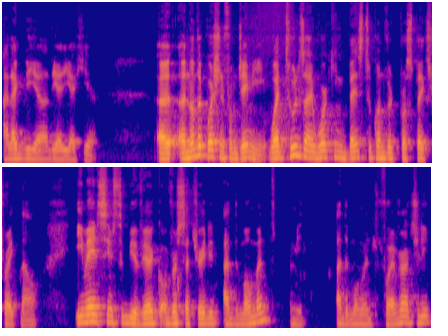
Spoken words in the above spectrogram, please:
I like the uh, the idea here. Uh, another question from Jamie: What tools are working best to convert prospects right now? Email seems to be a very oversaturated at the moment. I mean, at the moment, forever actually.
